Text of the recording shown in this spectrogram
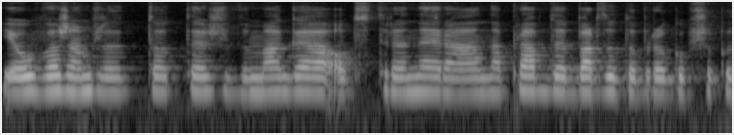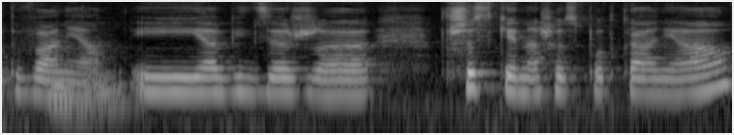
ja uważam, że to też wymaga od trenera naprawdę bardzo dobrego przygotowania mhm. i ja widzę, że wszystkie nasze spotkania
